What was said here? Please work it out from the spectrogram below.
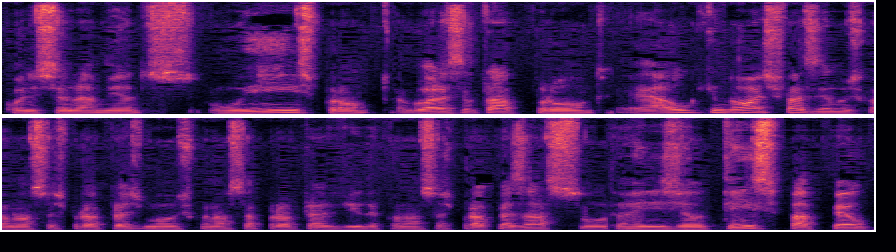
condicionamentos ruins, pronto. Agora você está pronto. É algo que nós fazemos com nossas próprias mãos, com nossa própria vida, com nossas próprias ações. Então, a religião tem esse papel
